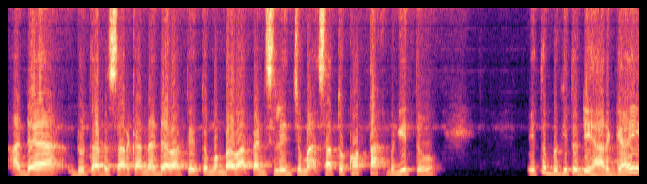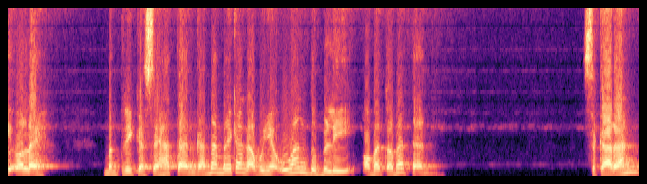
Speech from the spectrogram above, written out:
ada duta besar Kanada waktu itu membawa pensilin cuma satu kotak begitu, itu begitu dihargai oleh Menteri Kesehatan karena mereka nggak punya uang tuh beli obat-obatan. Sekarang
